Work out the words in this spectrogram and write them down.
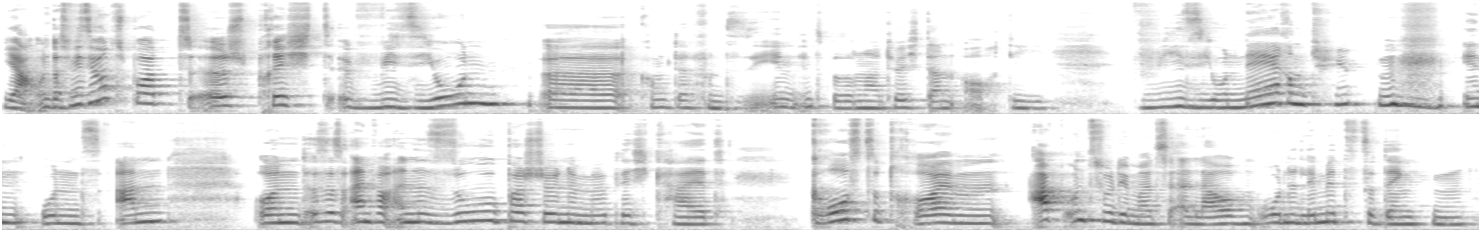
Ja, und das Visionsboard äh, spricht Vision, äh, kommt ja von Sehen, insbesondere natürlich dann auch die visionären Typen in uns an. Und es ist einfach eine super schöne Möglichkeit, groß zu träumen, ab und zu dir mal zu erlauben, ohne Limits zu denken.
